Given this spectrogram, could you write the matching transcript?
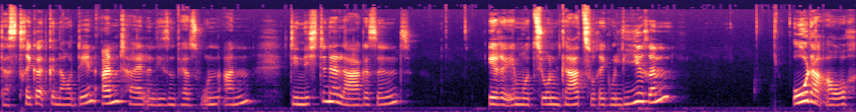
Das triggert genau den Anteil in diesen Personen an, die nicht in der Lage sind, ihre Emotionen gar zu regulieren oder auch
